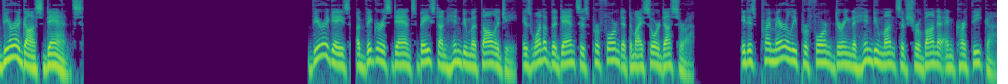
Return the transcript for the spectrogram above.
Viragas dance Viragaze, a vigorous dance based on Hindu mythology, is one of the dances performed at the Mysore Dussehra. It is primarily performed during the Hindu months of Shravana and Karthika.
